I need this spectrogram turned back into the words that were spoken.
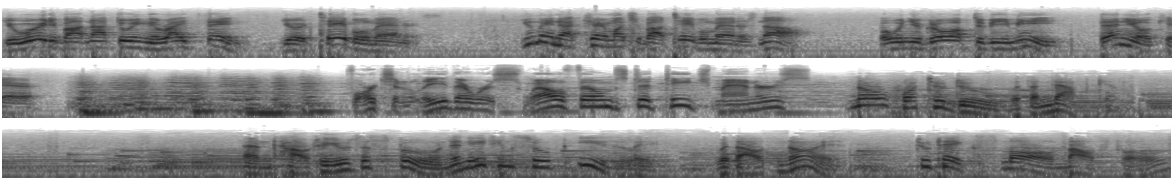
You're worried about not doing the right thing. Your table manners. You may not care much about table manners now, but when you grow up to be me, then you'll care. Fortunately, there were swell films to teach manners. Know what to do with a napkin. And how to use a spoon in eating soup easily, without noise. To take small mouthfuls,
